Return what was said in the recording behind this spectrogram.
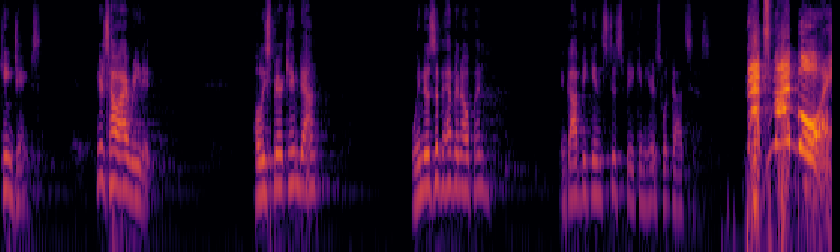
King James. Here's how I read it Holy Spirit came down, windows of heaven open, and God begins to speak, and here's what God says That's my boy!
